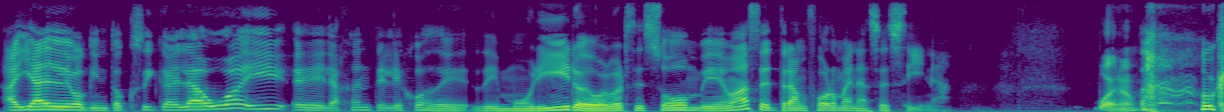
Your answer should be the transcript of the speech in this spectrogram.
hay algo que intoxica el agua y eh, la gente lejos de, de morir o de volverse zombie y demás se transforma en asesina. Bueno, ¿Ok?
